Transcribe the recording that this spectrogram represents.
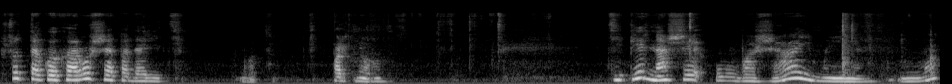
Что-то такое хорошее подарить вот, партнеру. Теперь наши уважаемые, вот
